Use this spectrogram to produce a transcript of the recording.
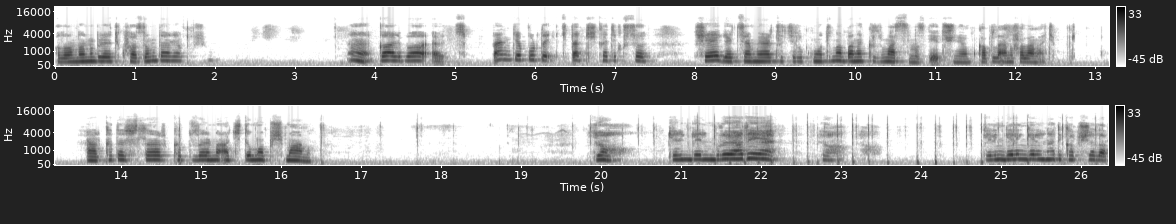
Alanlarını birazcık fazla mı dar yapmışım? He, galiba evet. Bence burada iki dakikacık şeye geçsem yaratıcılık moduna bana kızmazsınız diye düşünüyorum. Kapılarını falan açıp. Arkadaşlar kapılarını açtığıma pişmanım. Ya gelin gelin buraya hadi. Ya ya. Gelin gelin gelin hadi kapışalım.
